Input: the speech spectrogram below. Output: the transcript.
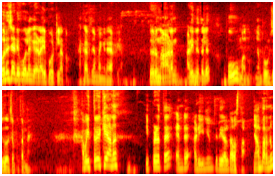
ഒരു ചെടി പോലും കേടായി പോയിട്ടില്ല കേട്ടോ. അക്കാര്യത്തിൽ ഞാൻ ഭയങ്കര ഹാപ്പിയാണ് ഇതൊരു നാടൻ അടിഞ്ഞത്തിൽ പൂവും വന്നു. ഞാൻ പ്രൂവ് ചെയ്ത് വെച്ചപ്പോൾ തന്നെ. അപ്പോൾ ഇത്രയൊക്കെയാണ് ഇപ്പോഴത്തെ എന്റെ അഡീനിയം ചെടികളുടെ അവസ്ഥ. ഞാൻ പറഞ്ഞു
